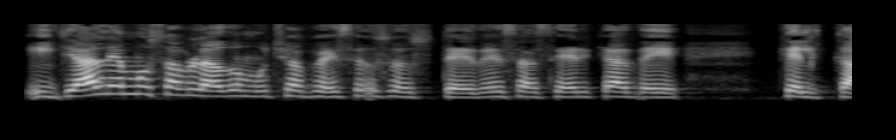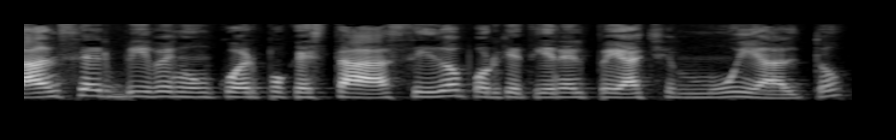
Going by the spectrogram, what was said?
Y ya le hemos hablado muchas veces a ustedes acerca de que el cáncer vive en un cuerpo que está ácido porque tiene el pH muy alto.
